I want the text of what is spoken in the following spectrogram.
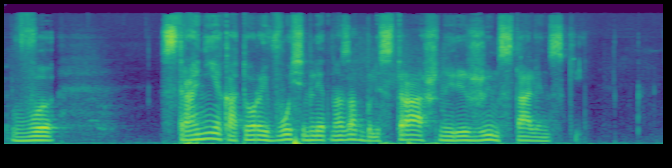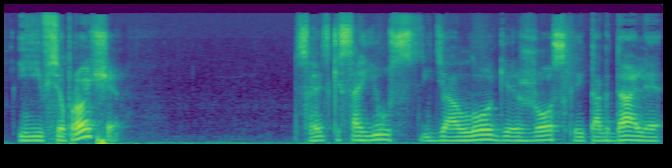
в стране, которой 8 лет назад были страшный режим сталинский и все прочее, Советский Союз, идеология жесткая и так далее.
